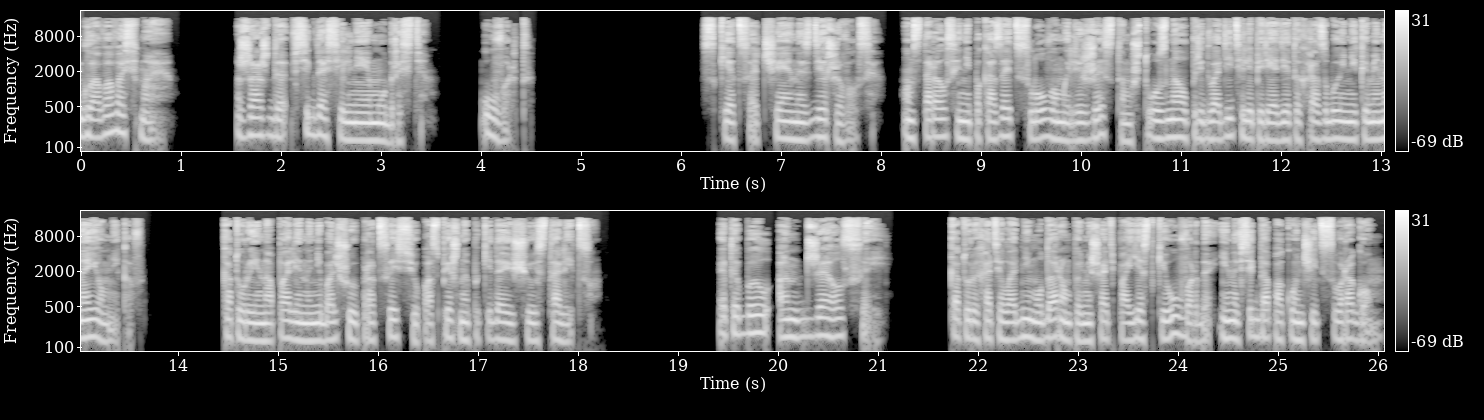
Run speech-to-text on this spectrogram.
Глава восьмая. Жажда всегда сильнее мудрости. Увард. Скетс отчаянно сдерживался. Он старался не показать словом или жестом, что узнал предводителя переодетых разбойниками наемников, которые напали на небольшую процессию, поспешно покидающую столицу. Это был Анджел Сей, который хотел одним ударом помешать поездке Уварда и навсегда покончить с врагом.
